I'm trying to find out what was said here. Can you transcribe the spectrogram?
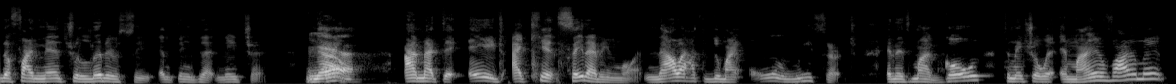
the financial literacy and things of that nature. Now, yeah. I'm at the age I can't say that anymore. Now I have to do my own research. And it's my goal to make sure in my environment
